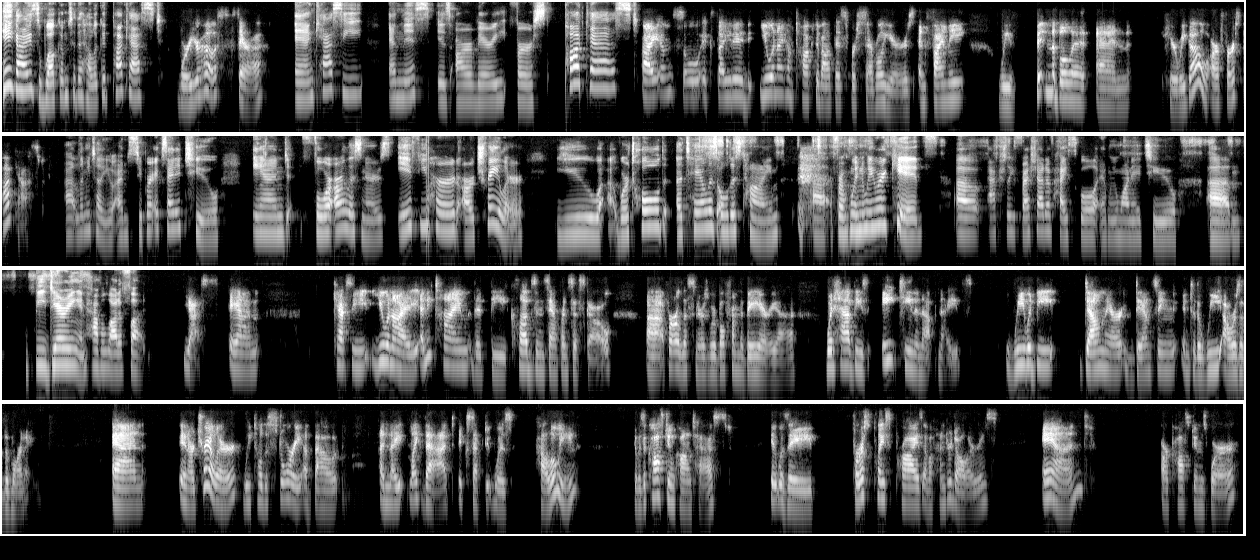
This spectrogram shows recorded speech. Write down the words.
Hey guys, welcome to the Hella Good podcast. We're your hosts, Sarah and Cassie, and this is our very first podcast. I am so excited. You and I have talked about this for several years, and finally, we've bitten the bullet, and here we go, our first podcast. Uh, let me tell you, I'm super excited too. And for our listeners, if you heard our trailer, you uh, were told a tale as old as time uh, from when we were kids, uh, actually fresh out of high school, and we wanted to um, be daring and have a lot of fun. Yes. And Cassie, you and I, anytime that the clubs in San Francisco, uh, for our listeners, we're both from the Bay Area, would have these 18 and up nights, we would be down there dancing into the wee hours of the morning. And in our trailer, we told a story about a night like that, except it was Halloween. It was a costume contest. It was a first place prize of $100. And our costumes were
